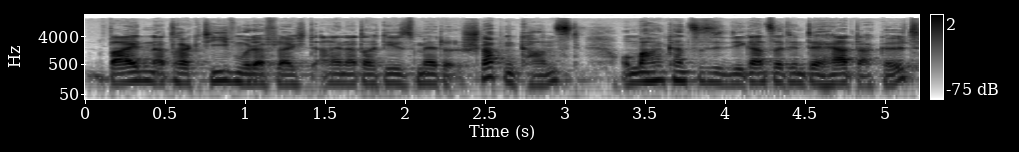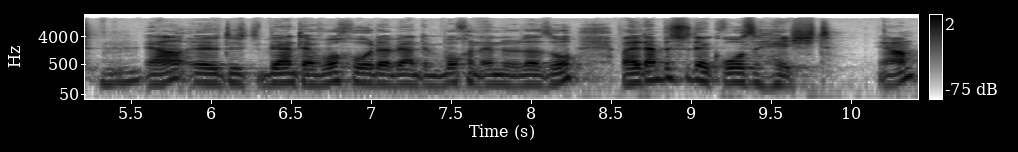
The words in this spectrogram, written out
beiden attraktiven oder vielleicht ein attraktives Mädel schnappen kannst und machen kannst, dass sie die ganze Zeit hinterher dackelt, mhm. ja, äh, während der Woche oder während dem Wochenende oder so, weil dann bist du der große Hecht. Ja?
